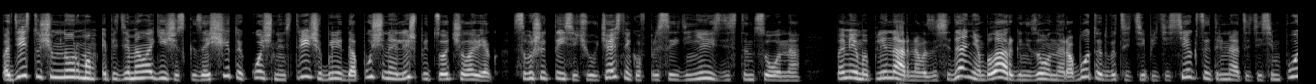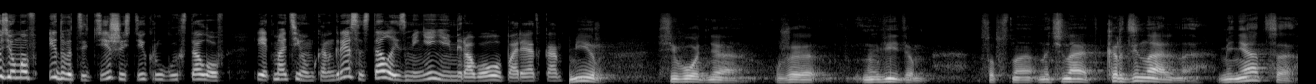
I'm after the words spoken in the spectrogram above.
По действующим нормам эпидемиологической защиты к очной встрече были допущены лишь 500 человек. Свыше тысячи участников присоединились дистанционно. Помимо пленарного заседания была организована работа 25 секций, 13 симпозиумов и 26 круглых столов. Лейтмотивом Конгресса стало изменение мирового порядка. Мир сегодня уже мы видим, собственно, начинает кардинально меняться,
